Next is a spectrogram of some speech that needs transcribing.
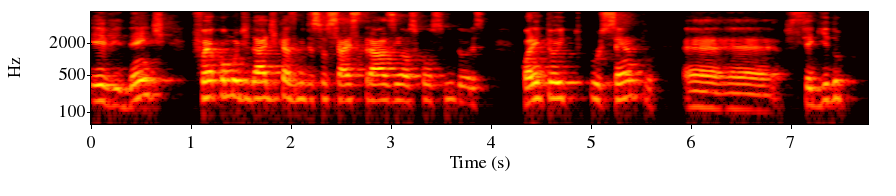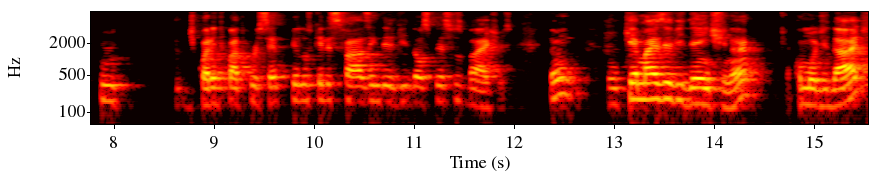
evidente foi a comodidade que as mídias sociais trazem aos consumidores. 48% é, é, seguido por, de 44% pelos que eles fazem devido aos preços baixos. Então, o que é mais evidente, né? A comodidade,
